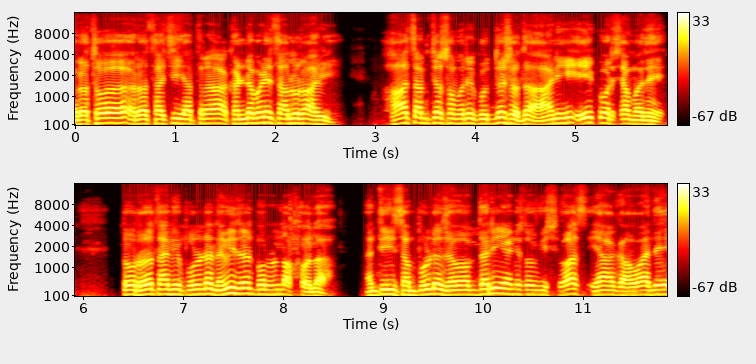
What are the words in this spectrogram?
रथ रथाची यात्रा अखंडपणे चालू राहावी हाच आमच्यासमोर एक उद्देश होता. आणि एक वर्षामध्ये तो रथ आम्ही पूर्ण नवीन रथ बनवून दाखवला. आणि ती संपूर्ण जबाबदारी आणि तो विश्वास या गावाने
